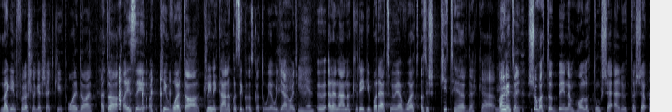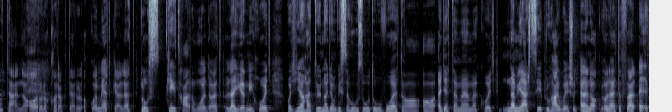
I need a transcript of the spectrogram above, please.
megint fölösleges egy-két oldal. Hát a, a izé, aki volt a klinikának az igazgatója, ugye, hogy Igen. ő Elenának régi barátnője volt, az is kit érdekel? Mármint, hogy soha többé nem hallottunk se előtte, se utána arról a karakterről. Akkor miért kellett plusz két-három oldalt leírni, hogy, hogy ja, hát ő nagyon visszahúzódó volt a, a egyetemen, meg hogy nem járt szép ruhákba, és hogy Elena ölelte fel. E,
